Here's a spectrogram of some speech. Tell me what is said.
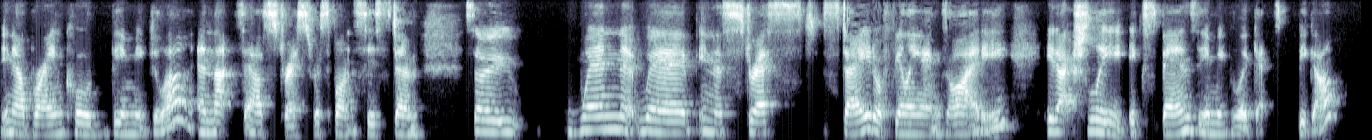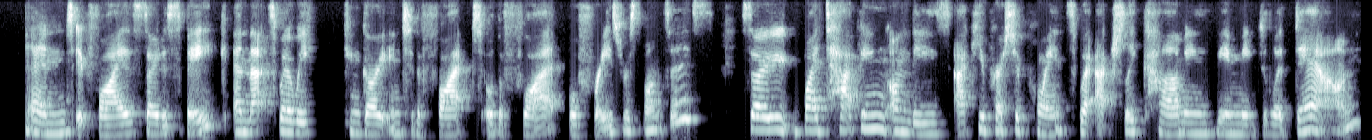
in our brain called the amygdala and that's our stress response system so when we're in a stressed state or feeling anxiety, it actually expands, the amygdala gets bigger and it fires, so to speak. And that's where we can go into the fight or the flight or freeze responses. So, by tapping on these acupressure points, we're actually calming the amygdala down,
